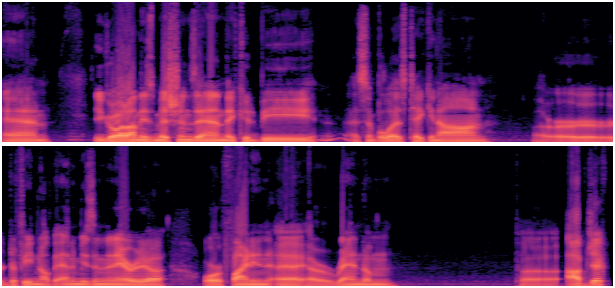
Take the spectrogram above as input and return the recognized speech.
And you go out on these missions, and they could be as simple as taking on or defeating all the enemies in an area or finding a, a random uh, object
